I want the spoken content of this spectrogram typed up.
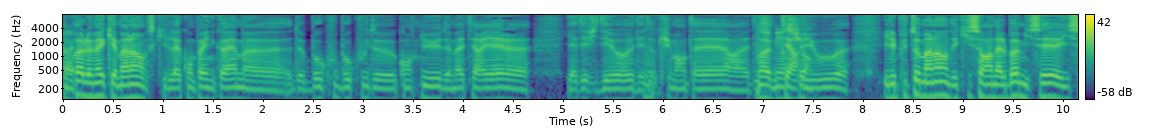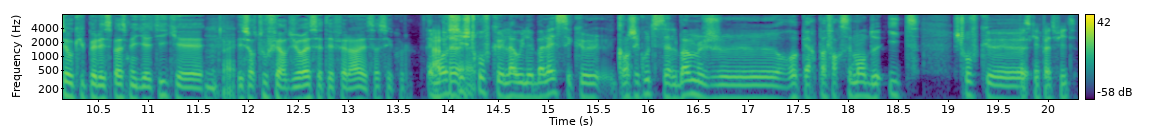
Après, le mec est malin parce qu'il l'accompagne quand même euh, de beaucoup, beaucoup de contenu, de matériel. Euh, Il y a des vidéos, des documentaires, euh, des Ouais, interviews. Il est plutôt malin. Dès qu'il sort un album, il sait, il sait occuper l'espace médiatique et, Mm. et surtout faire durer cet effet-là. Et ça, c'est cool. Et moi aussi, je trouve que là où il est balèze, c'est que quand j'écoute ces albums, je repère pas forcément de hits. Je trouve que. Parce qu'il n'y a pas de feat.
